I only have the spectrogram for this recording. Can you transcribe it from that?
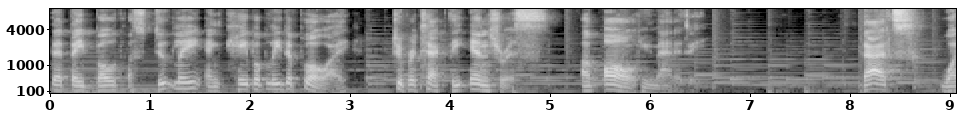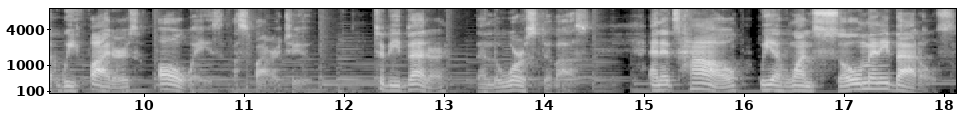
that they both astutely and capably deploy to protect the interests of all humanity. That's what we fighters always aspire to to be better than the worst of us. And it's how we have won so many battles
